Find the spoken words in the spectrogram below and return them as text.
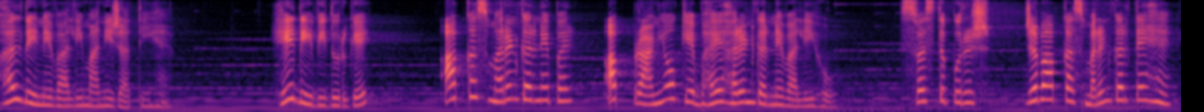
फल देने वाली मानी जाती हैं। हे देवी दुर्गे, आपका स्मरण करने पर आप प्राणियों के भय हरण करने वाली हो। स्वस्थ पुरुष जब आपका स्मरण करते हैं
